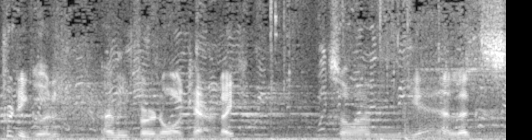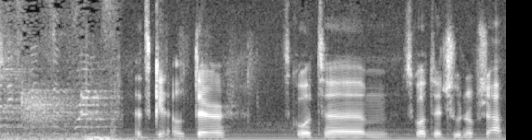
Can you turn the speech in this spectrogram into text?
pretty good. I mean, for an old car, like. So, um, yeah, let's let's get out there. Let's go to um, let's go to a tune-up shop,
